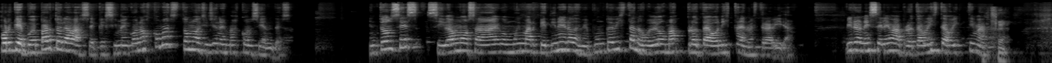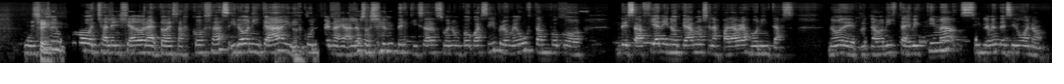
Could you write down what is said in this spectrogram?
por qué? Porque parto de la base que si me conozco más, tomo decisiones más conscientes. Entonces, si vamos a algo muy marketinero, desde mi punto de vista, nos volvemos más protagonistas de nuestra vida. ¿Vieron ese lema protagonista o víctima? Sí. Eh, yo soy un poco challengeadora de todas esas cosas, irónica, y disculpen a, los oyentes, quizás suene un poco así, pero me gusta un poco desafiar y no quedarnos en las palabras bonitas, ¿no? De protagonista y víctima, simplemente decir, bueno,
